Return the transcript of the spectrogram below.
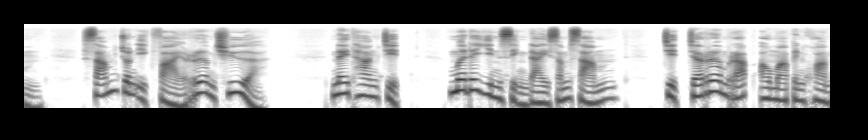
ม ซ้ำจนอีกฝ่ายเริ่มเชื่อ ในทางจิต เมื่อได้ยินสิ่งใดซ้ำๆจิตจะเริ่มรับเอามาเป็นความ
